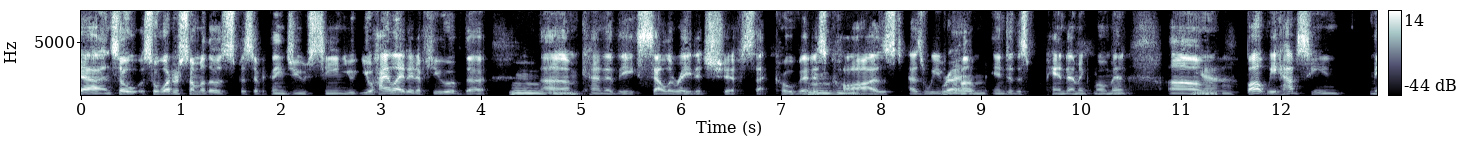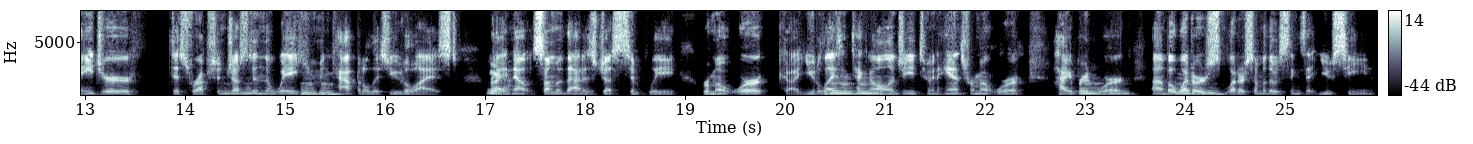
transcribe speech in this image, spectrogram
Yeah, and so so what are some of those specific things you've seen? You you highlighted a few of the Mhm. um, kind of the accelerated shifts that COVID has Mhm. caused as we've Right. come into this pandemic moment. Um, Yeah. But we have seen major disruption just in the way human Mhm. capital is utilized. Right Yeah. now, some of that is just simply remote work, uh, utilizing Mhm. technology to enhance remote work, hybrid work. Mhm. Uh, but what are Mhm. what are some of those things that you've seen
